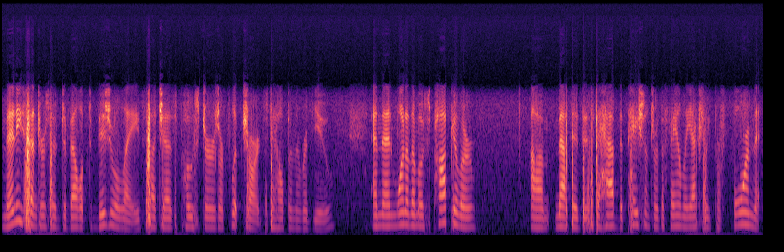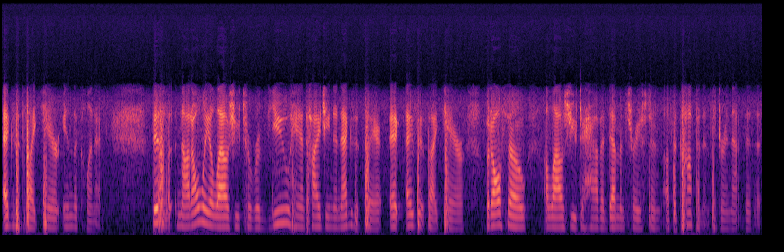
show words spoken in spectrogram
Many centers have developed visual aids such as posters or flip charts to help in the review. And then one of the most popular um, methods is to have the patient or the family actually perform the exit site care in the clinic. This not only allows you to review hand hygiene and exit, exit site care, but also allows you to have a demonstration of the competence during that visit.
